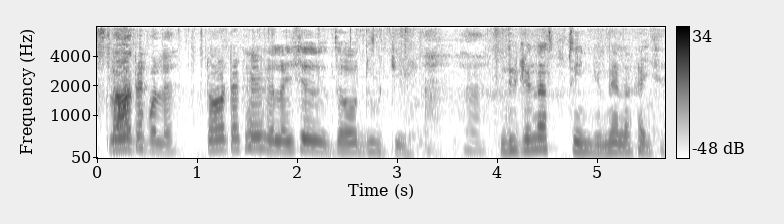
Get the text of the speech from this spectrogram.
স্লাগ টমেটো- বলে। টমেটো খেয়ে ফেলাইছে যাও দুটি হ্যাঁ। দুটো না তিনটে মেলা খাইছে।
